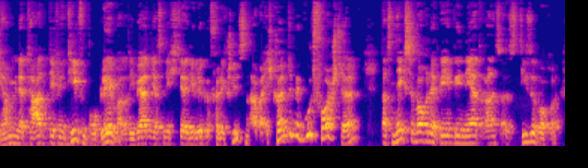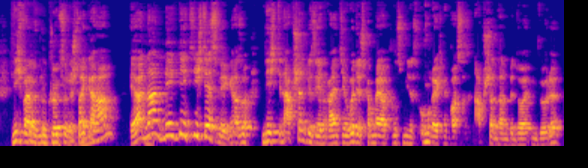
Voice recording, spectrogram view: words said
Die haben in der Tat definitiv ein Problem. Also die werden jetzt nicht äh, die Lücke völlig schließen. Aber ich könnte mir gut vorstellen, dass nächste Woche der BMW näher dran ist als diese Woche. Nicht, weil Ja, wir eine kürzere Strecke vorstellen. haben. Ja, nein, nee, nicht, nicht deswegen. Also nicht den Abstand gesehen. Rein theoretisch kann man ja plus minus umrechnen, was das in Abstand dann bedeuten würde.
